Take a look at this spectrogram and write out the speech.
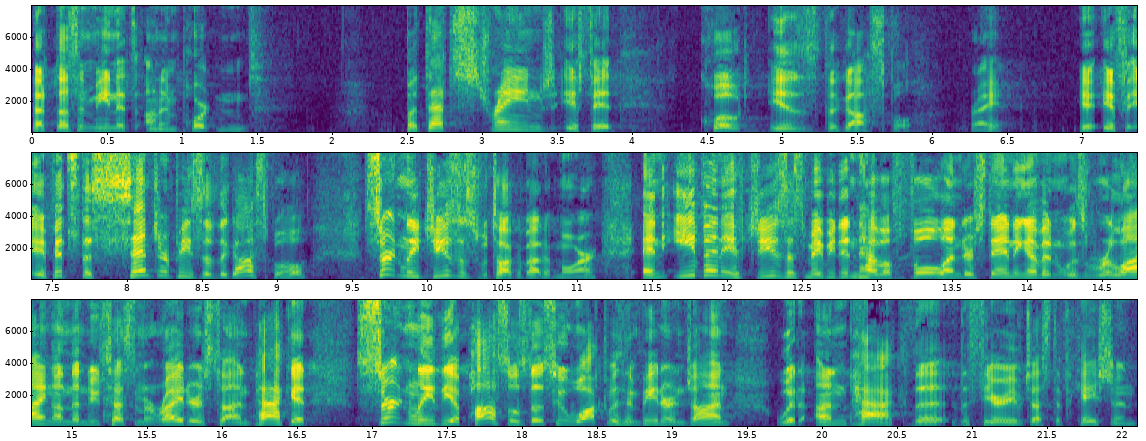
That doesn't mean it's unimportant, but that's strange if it, quote, is the gospel, right? If, if it's the centerpiece of the gospel, certainly Jesus would talk about it more. And even if Jesus maybe didn't have a full understanding of it and was relying on the New Testament writers to unpack it, certainly the apostles, those who walked with him, Peter and John, would unpack the, the theory of justification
